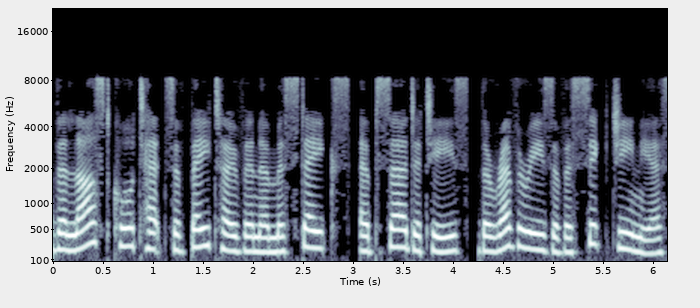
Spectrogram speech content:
The last quartets of Beethoven are mistakes, absurdities, the reveries of a sick genius.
